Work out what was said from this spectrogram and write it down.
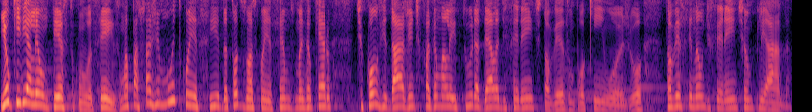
E eu queria ler um texto com vocês, uma passagem muito conhecida, todos nós conhecemos, mas eu quero te convidar a gente fazer uma leitura dela diferente, talvez um pouquinho hoje, ou talvez se não diferente, ampliada.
